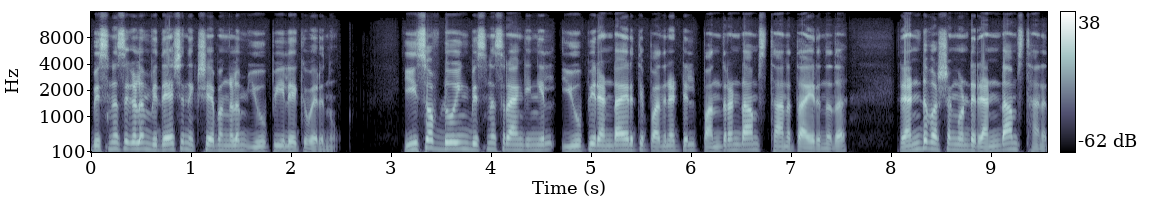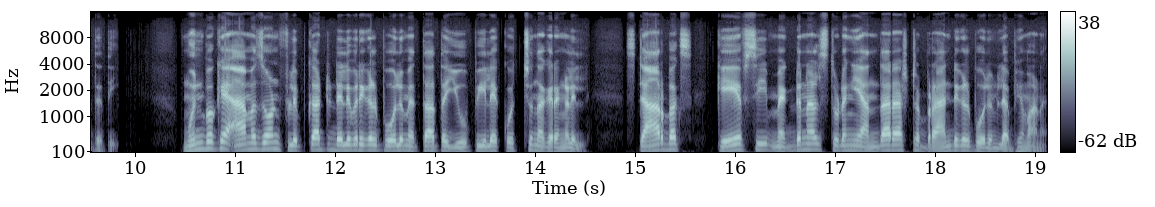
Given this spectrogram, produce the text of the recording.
ബിസിനസ്സുകളും വിദേശ നിക്ഷേപങ്ങളും യു പിയിലേക്ക് വരുന്നു. ഈസ് ഓഫ് ഡൂയിങ് ബിസിനസ് റാങ്കിങ്ങിൽ യു പി രണ്ടായിരത്തി പതിനെട്ടിൽ പന്ത്രണ്ടാം സ്ഥാനത്തായിരുന്നത് രണ്ട് വർഷം കൊണ്ട് രണ്ടാം സ്ഥാനത്തെത്തി. മുൻപൊക്കെ ആമസോൺ ഫ്ലിപ്കാർട്ട് ഡെലിവറികൾ പോലും എത്താത്ത യു പിയിലെ കൊച്ചു നഗരങ്ങളിൽ Starbucks K F C McDonald's തുടങ്ങിയ അന്താരാഷ്ട്ര ബ്രാൻഡുകൾ പോലും ലഭ്യമാണ്.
